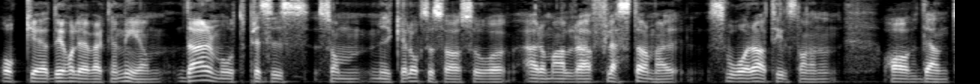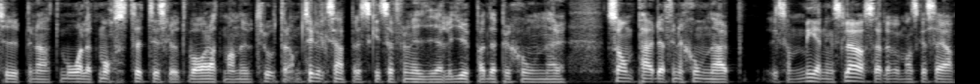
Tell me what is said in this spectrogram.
Och eh, det håller jag verkligen med om. Däremot, precis som Mikael också sa, så är de allra flesta av de här svåra tillstånden av den typen att målet måste till slut vara att man utrotar dem. Till exempel schizofreni eller djupa depressioner som per definition är liksom meningslösa eller vad man ska säga.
